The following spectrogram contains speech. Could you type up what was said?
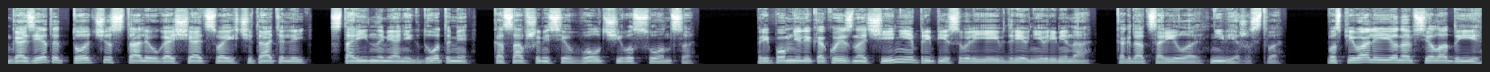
Газеты тотчас стали угощать своих читателей старинными анекдотами, касавшимися волчьего солнца. Припомнили, какое значение приписывали ей в древние времена, когда царило невежество. Воспевали ее на все лады,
